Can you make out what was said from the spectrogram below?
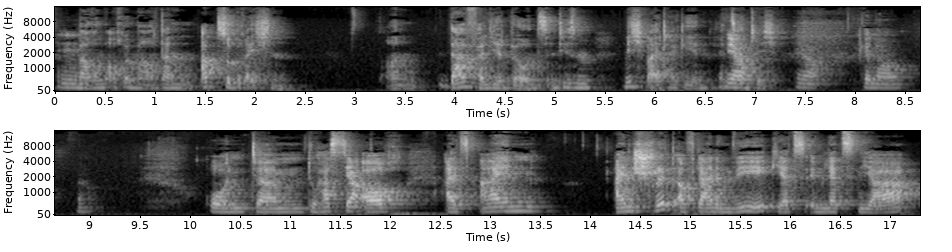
Mhm. Warum auch immer. Und dann abzubrechen. Und da verlieren wir uns in diesem nicht weitergehen letztendlich. Ja, ja genau. Ja. Und ähm, du hast ja auch als ein einen Schritt auf deinem Weg jetzt im letzten Jahr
